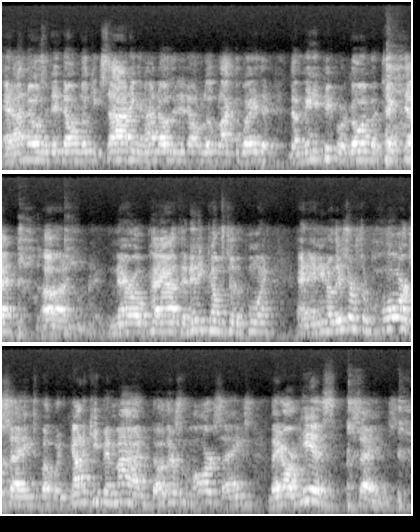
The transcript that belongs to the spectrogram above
And I know that it don't look exciting, and I know that it don't look like the way that the many people are going. But take that uh, narrow path, and then he comes to the point and, and you know, these are some hard sayings, but we've got to keep in mind, though there's some hard sayings, they are his sayings.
